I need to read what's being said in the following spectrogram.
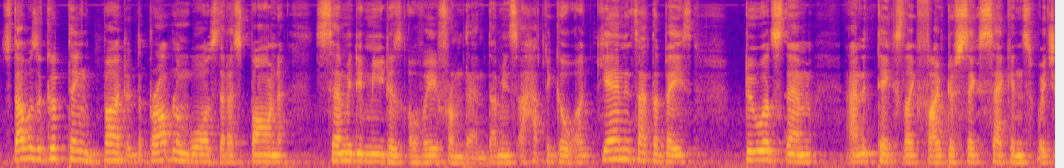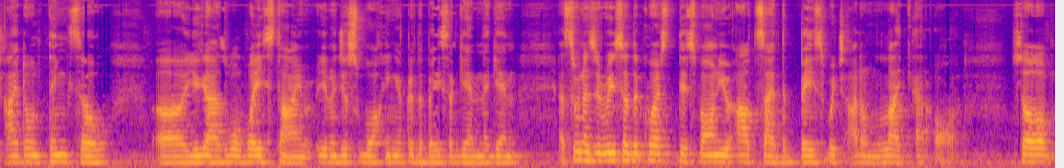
So that was a good thing, but the problem was that I spawned 70 meters away from them. That means I have to go again inside the base towards them, and it takes like 5 to 6 seconds, which I don't think so uh, you guys will waste time, you know, just walking after the base again and again. As soon as you reset the quest, they spawn you outside the base, which I don't like at all. So,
